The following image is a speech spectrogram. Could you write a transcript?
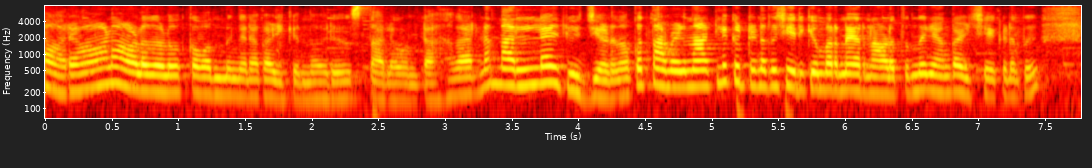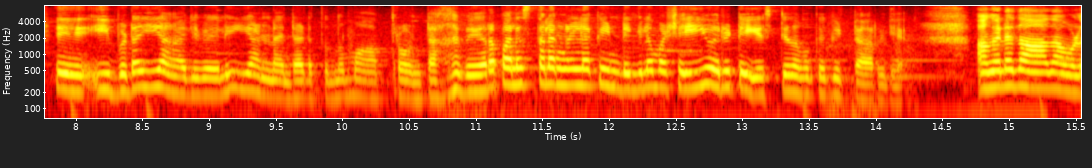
ധാരാളം ആളുകളൊക്കെ വന്ന് ഇങ്ങനെ കഴിക്കുന്ന ഒരു സ്ഥലമുണ്ട് കാരണം നല്ല രുചിയാണ്. നമുക്ക് തമിഴ്നാട്ടിൽ കിട്ടുന്നത് ശരിക്കും പറഞ്ഞാൽ എറണാകുളത്ത് നിന്ന് ഞാൻ കഴിച്ചേക്കണത്. ഇവിടെ ഈ ആലുവയിൽ ഈ അണ്ണന്റെ അടുത്തുനിന്ന് മാത്രം ഉണ്ടാ വേറെ പല സ്ഥലങ്ങളിലൊക്കെ ഉണ്ടെങ്കിലും പക്ഷേ ഈ ഒരു ടേസ്റ്റ് നമുക്ക് കിട്ടാറില്ല. അങ്ങനെ ദാ നമ്മൾ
